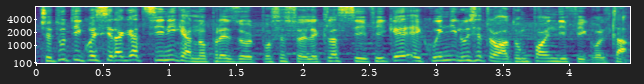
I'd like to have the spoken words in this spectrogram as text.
Cioè tutti questi ragazzini che hanno preso il possesso delle classifiche e quindi lui si è trovato un po' in difficoltà.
